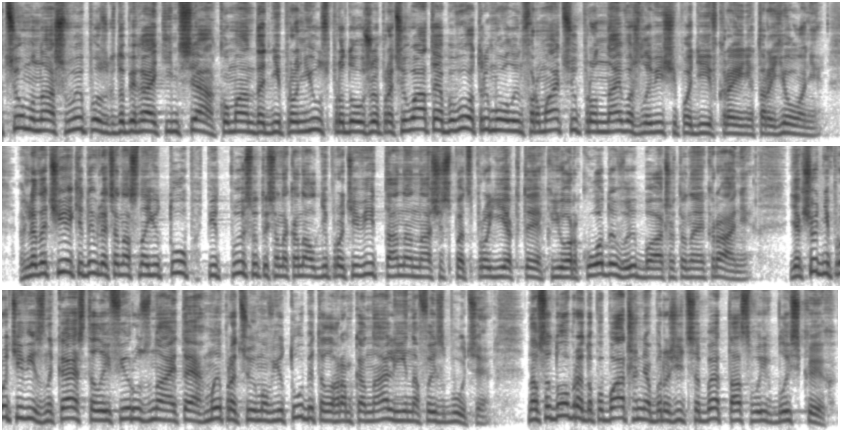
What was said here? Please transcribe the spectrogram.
цьому наш випуск добігає кінця. Команда Дніпро Ньюз продовжує працювати, аби ви отримували інформацію про найважливіші події в країні та регіоні. Глядачі, які дивляться нас на Ютуб, підписуйтеся на канал Дніпро ТВ та на наші спецпроєкти. QR-коди ви бачите на екрані. Якщо Дніпро ТВ зникає з телеефіру, знайте. Ми працюємо в Ютубі, телеграм-каналі і на Фейсбуці. На все добре, до побачення. Бережіть себе та своїх близьких.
